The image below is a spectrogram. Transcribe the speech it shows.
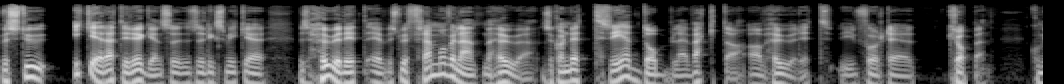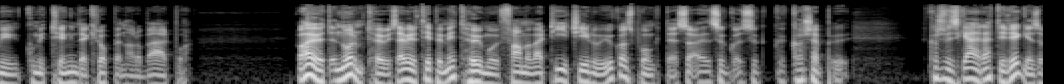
hvis du ikke er rett i ryggen, så, så liksom ikke Hvis hodet ditt er, hvis du er fremoverlent med hodet, så kan det tredoble vekta av hodet ditt i forhold til kroppen. Hvor mye, hvor mye tyngde kroppen har å bære på. Og jeg har jo et enormt hode, så jeg vil tippe mitt hode må faen meg være ti kilo i utgangspunktet. Så, så, så, kanskje Kanskje hvis ikke jeg er rett i ryggen, så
